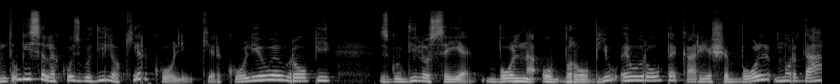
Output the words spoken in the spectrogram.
In to bi se lahko zgodilo kjerkoli, kjerkoli v Evropi, zgodilo se je bolj na obrobju Evrope, kar je še bolj morda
